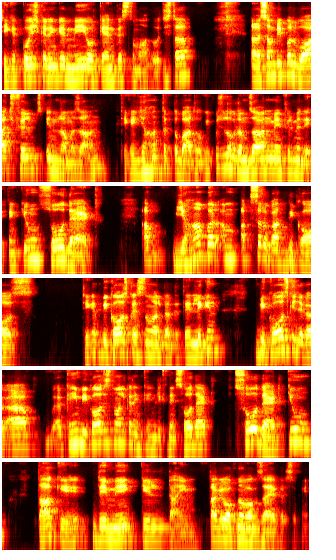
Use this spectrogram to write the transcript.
ठीक है? कोशिश करेंगे मे और कैन का इस्तेमाल हो। जिस तरह some people watch film in Ramzan ठीक है? यहाँ तक तो बात होगी। कुछ लोग रमज़ान में फ़िल्में देखते हैं। क्यों? सो दैट अब यहाँ पर हम अक्सर औकात बिकॉज़ ठीक है? बिकॉज़ का इस्तेमाल कर देते हैं। लेकिन बिकॉज़ की जगह आप, कहीं बिकॉज़ इस्तेमाल करें, कहीं लिख दें। सो दैट सो दैट क्यों? ताकि दे मे किल टाइम ताकि वो अपना वक्त जाया कर सकें।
